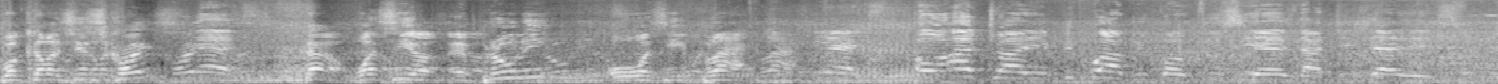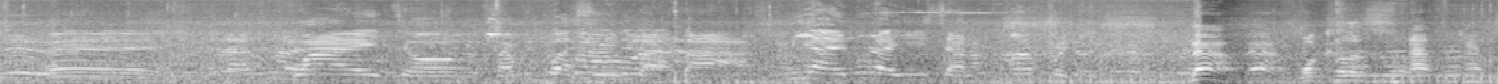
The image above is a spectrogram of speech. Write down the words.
What color is Jesus Christ? Yes. Now, was he a, a bruni or was he black? Yes. Oh, actually, people have been confused here that Jesus is uh, white or some people are saying that. But me, I know that he's an African. Now, what color is Africans?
